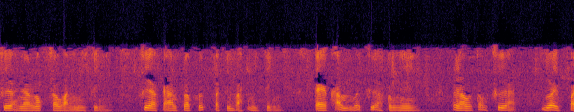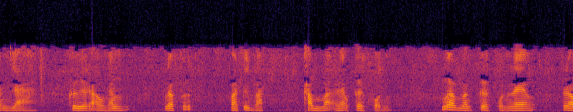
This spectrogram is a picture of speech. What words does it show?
เชื่อนรกสวรรค์มีจริง เชื่อการประพฤติปฏิบัติมีจริง แต่คำไม่เชื่อตรงนี้ เราต้องเชื่อ ด้วยปัญญา คือเรานั้นประพฤติปฏิบัติธรรมะแล้วเกิดผล เมื่อมันเกิดผลแล้ว เรา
